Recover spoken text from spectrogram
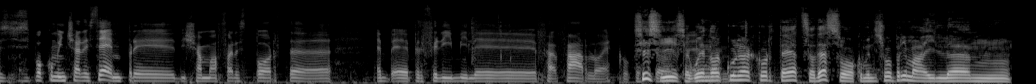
si può cominciare sempre, diciamo, a fare sport, eh, è preferibile fa- farlo, ecco. Sì, sì, seguendo alcune accortezze. Adesso, come dicevo prima, il, um,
